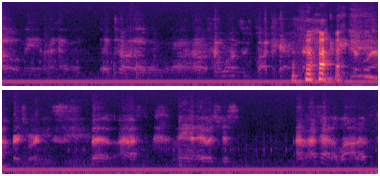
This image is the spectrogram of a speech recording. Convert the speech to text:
Oh man, I have a, a ton of them. Uh, how long's this podcast? a couple hours worth. But uh, man, it was just I've, I've had a lot of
